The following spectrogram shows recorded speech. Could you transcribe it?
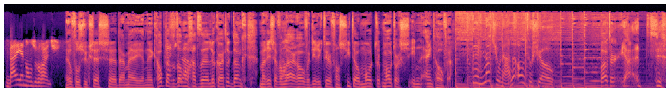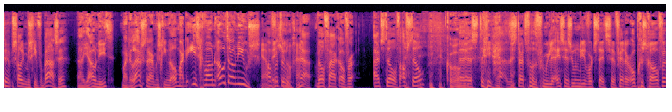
bij in onze branche. Heel veel succes eh, daarmee. En ik hoop dat het allemaal gaat eh, lukken. Hartelijk dank, Marissa van Laarhoven, directeur van Cito Motor- Motors in Eindhoven. De Nationale Autoshow. Wouter, ja, het is, eh, zal je misschien verbazen. Nou, jou niet, maar de luisteraar misschien wel. Maar er is gewoon autonieuws. Ja, af en toe. nog, hè? Ja, wel vaak over uitstel of afstel. Corona. Eh, ja, de start van het Formule 1 seizoen die wordt steeds eh, verder opgeschoven.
